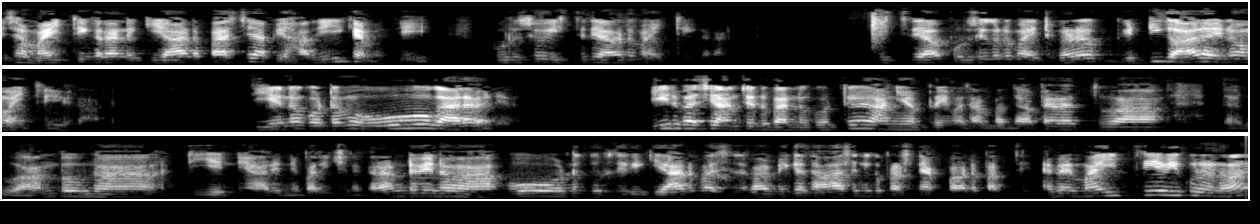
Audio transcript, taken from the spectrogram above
නිසා මෛත්‍රී කරන්න ගියාට පස්සේ අපි හරිය කැමති පුරුෂෝ ස්ත්‍රියවට මෛත්‍රී කරන්න. ස්ත්‍රියව පුරුෂයෙකුට මෛත්‍රී කර ගෙඩි ගාලා එනවා මෛත්‍රී වෙලාවට. තියෙනකොටම ඕ ගාලා වැඩෙනවා. ඊට පස්සේ අන්තිමට බලනකොට අනියම් ප්‍රේම සම්බන්ධව පැවැත්තුවා දරුවා හම්බ වුණා DNA RNA පරීක්ෂණ කරන්න වෙනවා ඕන දුරදිග ගියාට පස්සේ තමයි මේක සාසනික ප්‍රශ්නයක් බවට පත් වෙන්නේ. හැබැයි මෛත්‍රිය විකුණනවා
